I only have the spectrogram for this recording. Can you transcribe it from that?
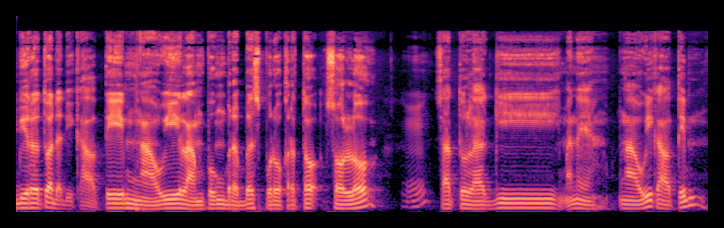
biro itu ada di Kaltim, Ngawi, Lampung, Brebes, Purwokerto, Solo. Satu lagi mana ya? Ngawi, Kaltim,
